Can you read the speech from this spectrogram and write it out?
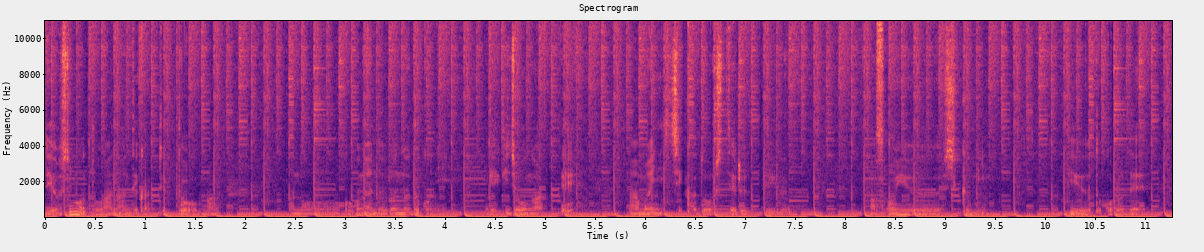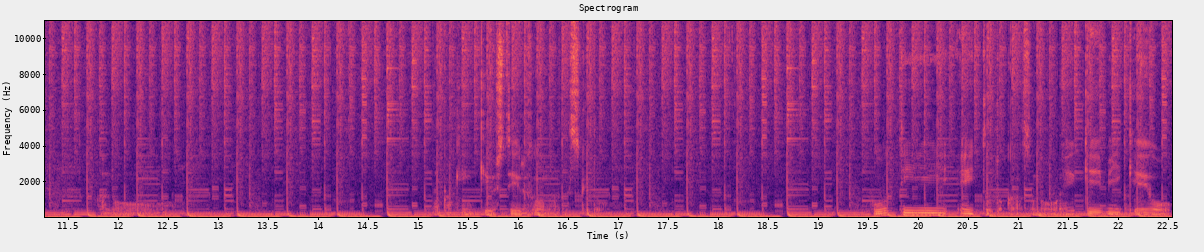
で吉本は何でかっていうと、まあ、あの国内のいろんなとこに劇場があって、まあ、毎日稼働してるっていう、まあ、そういう仕組みっていうところであのなんか研究しているそうなんですけど。48とかその AKB 系を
